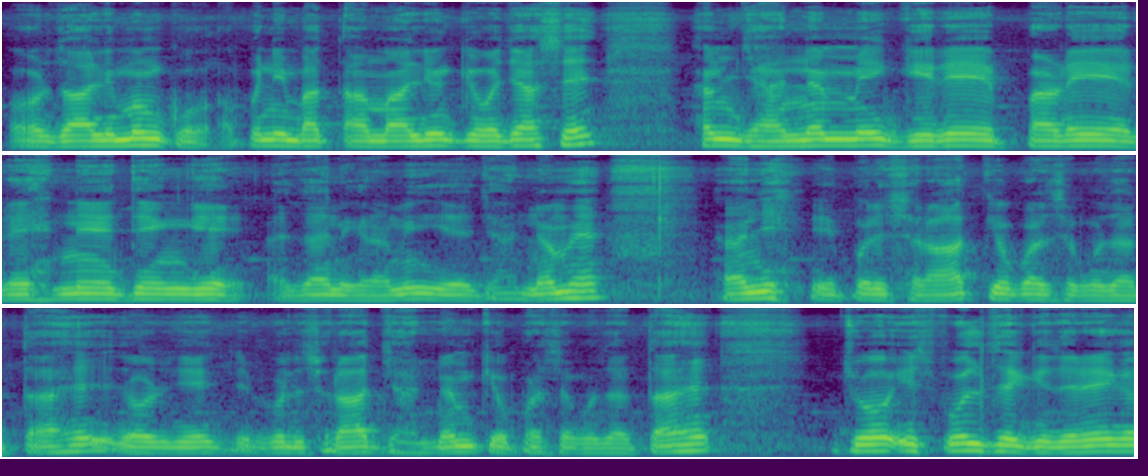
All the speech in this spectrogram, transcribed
اور ظالموں کو اپنی بدعمالیوں کی وجہ سے ہم جہنم میں گرے پڑے رہنے دیں گے۔ اذان گرامی یہ جہنم ہے۔ ہاں جی یہ پولیس رات کے اوپر سے گزرتا ہے اور یہ پولیس رات جہنم کے اوپر سے گزرتا ہے۔ جو اس پل سے گزرے گا،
